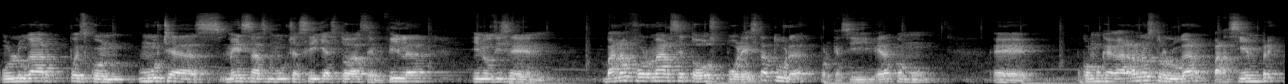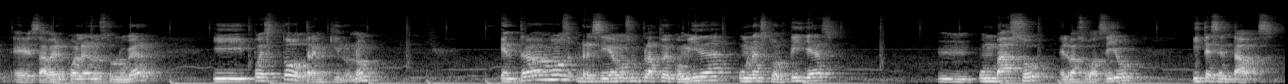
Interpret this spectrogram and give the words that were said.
un lugar pues con muchas mesas, muchas sillas, todas en fila y nos dicen, van a formarse todos por estatura, porque así era como, eh, como que agarrar nuestro lugar para siempre, eh, saber cuál era nuestro lugar, y pues todo tranquilo, ¿no? Entrábamos, recibíamos un plato de comida, unas tortillas, mm, un vaso, el vaso vacío, y te sentabas.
